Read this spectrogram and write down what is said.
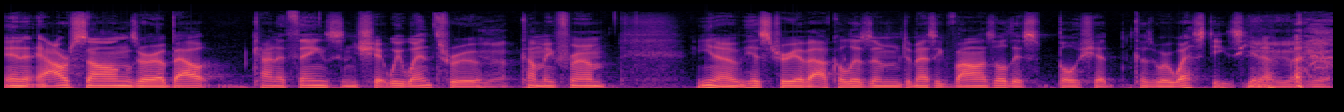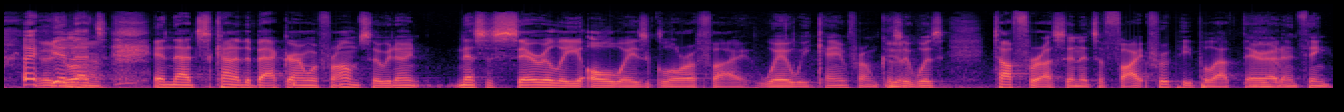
and our songs are about kind of things and shit we went through Yeah. coming from you know history of alcoholism, domestic violence, all this bullshit because we're Westies, you Yeah, know. yeah, yeah. Yeah, and that's and that's kind of the background we're from. So we don't necessarily always glorify where we came from because it was tough for us, and it's a fight for people out there. I don't think,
